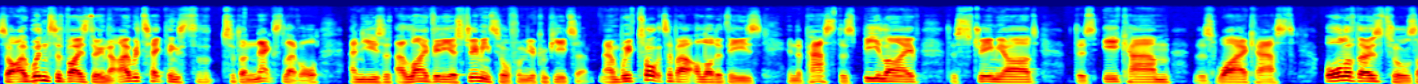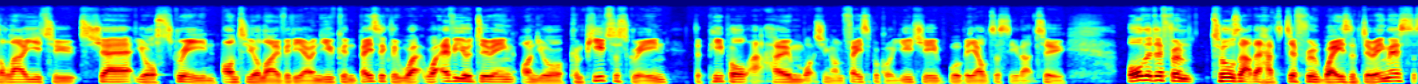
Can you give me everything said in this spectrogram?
So I wouldn't advise doing that. I would take things to the, to the next level and use a, a live video streaming tool from your computer. And we've talked about a lot of these in the past. There's BeLive, there's StreamYard, there's Ecamm, there's Wirecast. All of those tools allow you to share your screen onto your live video. And you can basically, whatever you're doing on your computer screen, the people at home watching on Facebook or YouTube will be able to see that too. All the different tools out there have different ways of doing this.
